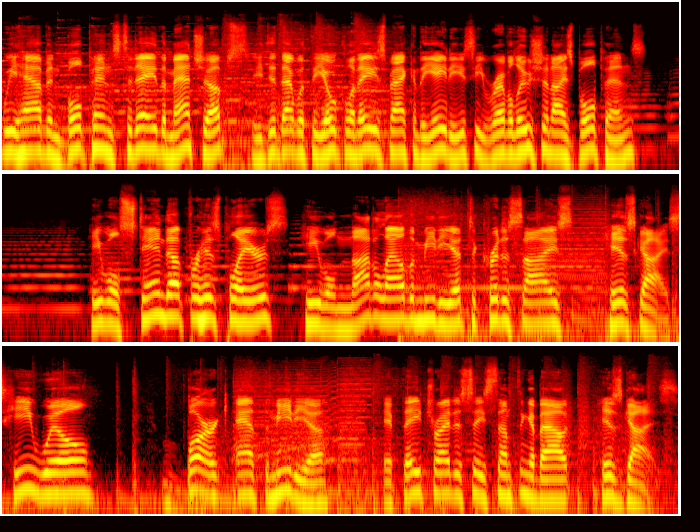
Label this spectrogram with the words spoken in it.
we have in bullpens today, the matchups. He did that with the Oakland A's back in the 80s. He revolutionized bullpens. He will stand up for his players. He will not allow the media to criticize his guys. He will bark at the media if they try to say something about his guys.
